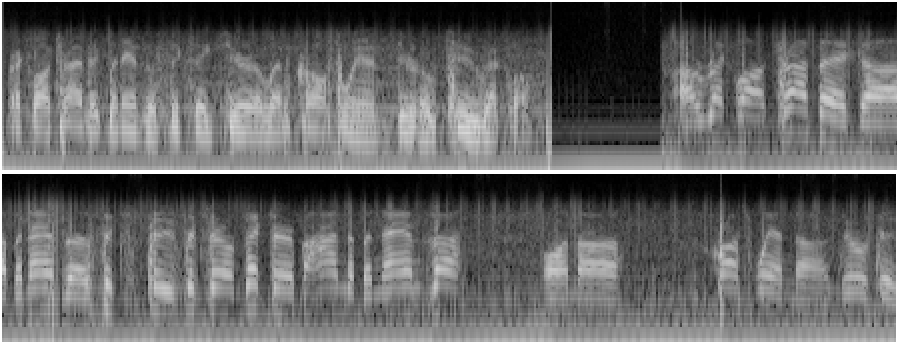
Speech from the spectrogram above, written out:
Reklaw traffic, Bonanza 680, left crosswind 02, Reklaw. Uh, Reklaw traffic, uh, Bonanza 6260 Victor behind the Bonanza on uh, crosswind uh, 02.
